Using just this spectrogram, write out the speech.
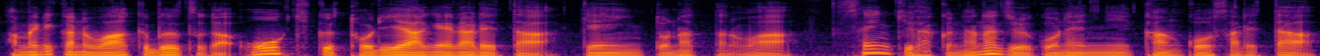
アメリカのワークブーツが大きく取り上げられた原因となったのは、1975年に刊行された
